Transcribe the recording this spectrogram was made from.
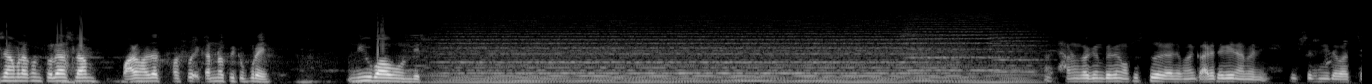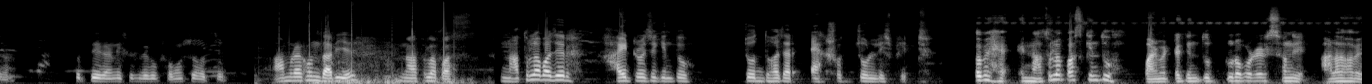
আমরা এখন চলে আসলাম বারো হাজার ছশো একান্ন ফিট উপরে নিউ বাবা মন্দির। ঠান্ডা কিন্তু এখানে অসুস্থ হয়ে গেছে মানে গাড়ি থেকেই নামেনি নিঃশ্বাস নিতে পারছে না। সত্যি এখানে নিঃশ্বাস নিতে খুব সমস্যা হচ্ছে। আমরা এখন দাঁড়িয়ে নাথলা পাস। নাথুলা বাজের হাইট রয়েছে কিন্তু চোদ্দ হাজার একশো চল্লিশ ফিট তবে হ্যাঁ নাথুলা পাস কিন্তু পারমিটটা কিন্তু ট্যুর অপারেটরের সঙ্গে আলাদাভাবে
